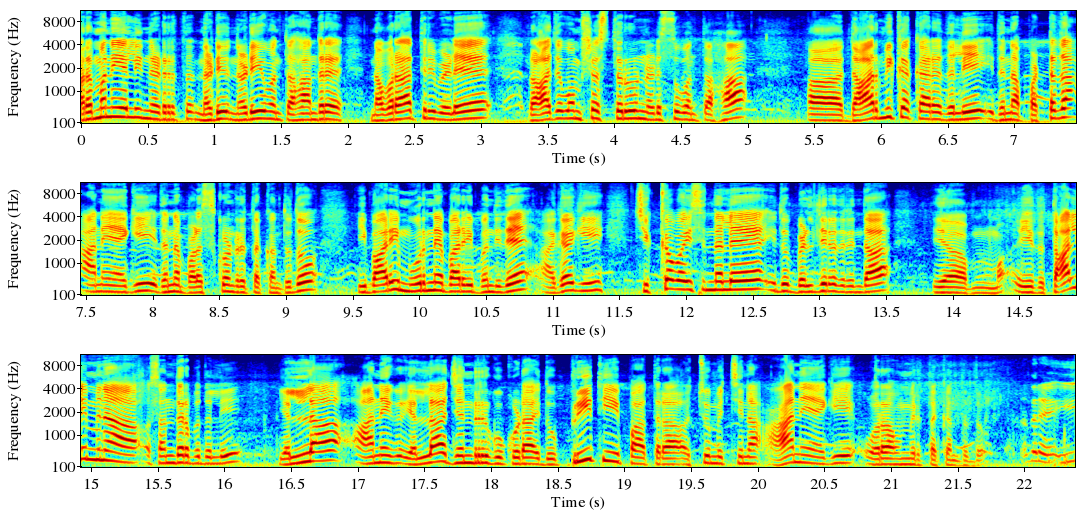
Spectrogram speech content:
ಅರಮನೆಯಲ್ಲಿ ನಡೆತ ನಡೆ ನಡೆಯುವಂತಹ ಅಂದರೆ ನವರಾತ್ರಿ ವೇಳೆ ರಾಜವಂಶಸ್ಥರು ನಡೆಸುವಂತಹ ಧಾರ್ಮಿಕ ಕಾರ್ಯದಲ್ಲಿ ಇದನ್ನು ಪಟ್ಟದ ಆನೆಯಾಗಿ ಇದನ್ನು ಬಳಸ್ಕೊಂಡಿರ್ತಕ್ಕಂಥದ್ದು ಈ ಬಾರಿ ಮೂರನೇ ಬಾರಿ ಬಂದಿದೆ. ಹಾಗಾಗಿ ಚಿಕ್ಕ ವಯಸ್ಸಿನಲ್ಲೇ ಇದು ಬೆಳೆದಿರೋದ್ರಿಂದ ಇದು ತಾಲೀಮಿನ ಸಂದರ್ಭದಲ್ಲಿ ಎಲ್ಲ ಆನೆ ಎಲ್ಲ ಜನರಿಗೂ ಕೂಡ ಇದು ಪ್ರೀತಿ ಪಾತ್ರ ಅಚ್ಚುಮೆಚ್ಚಿನ ಆನೆಯಾಗಿ ಹೊರಹೊಮ್ಮಿರ್ತಕ್ಕಂಥದ್ದು. ಅಂದರೆ ಈ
